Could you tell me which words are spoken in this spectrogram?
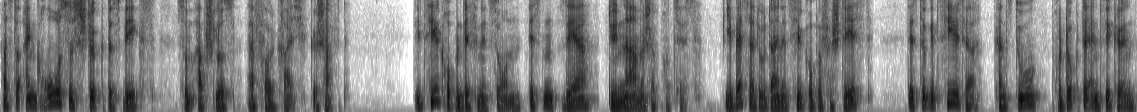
hast du ein großes Stück des Wegs zum Abschluss erfolgreich geschafft. Die Zielgruppendefinition ist ein sehr dynamischer Prozess. Je besser du deine Zielgruppe verstehst, desto gezielter kannst du Produkte entwickeln,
